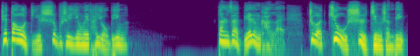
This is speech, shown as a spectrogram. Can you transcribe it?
这到底是不是因为他有病啊？但是在别人看来，这就是精神病。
